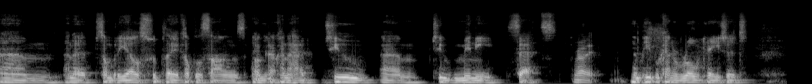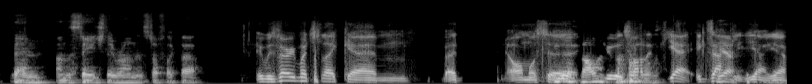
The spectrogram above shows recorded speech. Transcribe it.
Um, and uh, somebody else would play a couple of songs, and you kind of had two um, two mini sets, Right. and people kind of rotated then on the stage they were on and stuff like that. It was very much like um, a, almost a volunteer dual vol- Yeah, exactly. Yeah, yeah.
